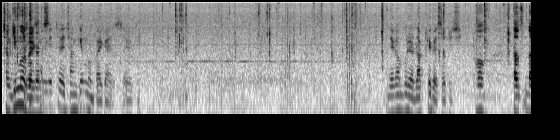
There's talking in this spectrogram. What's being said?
잠긴 문을 발견했어 3m의 잠긴문 발견했어 여기. 내가 무려 락픽을 써주지. 어 나도 나,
